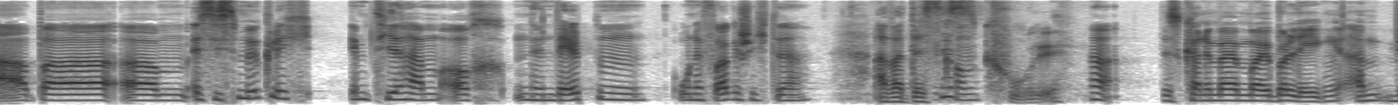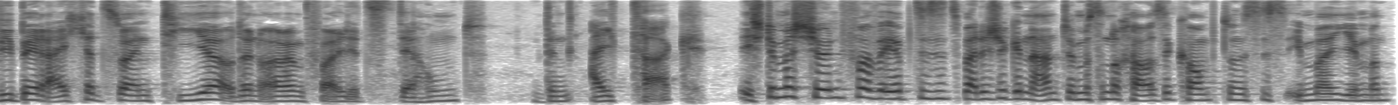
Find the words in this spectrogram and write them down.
aber ähm, es ist möglich, im Tierheim auch einen Welpen ohne Vorgeschichte. Aber das bekommt. ist cool. Ja. Das kann ich mir mal überlegen. Ähm, wie bereichert so ein Tier oder in eurem Fall jetzt der Hund den Alltag? Ich stelle mir schön vor, ihr habt das jetzt beide schon genannt, wenn man so nach Hause kommt und es ist immer jemand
